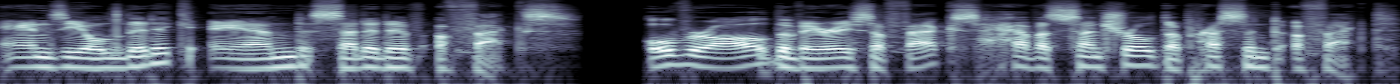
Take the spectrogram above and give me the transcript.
anxiolytic and sedative effects. Overall, the various effects have a central depressant effect.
